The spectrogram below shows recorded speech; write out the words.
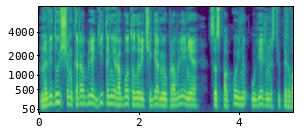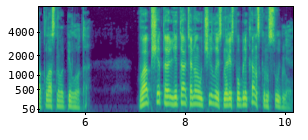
На ведущем корабле Гитани работала рычагами управления со спокойной уверенностью первоклассного пилота. Вообще-то летать она училась на республиканском судне,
